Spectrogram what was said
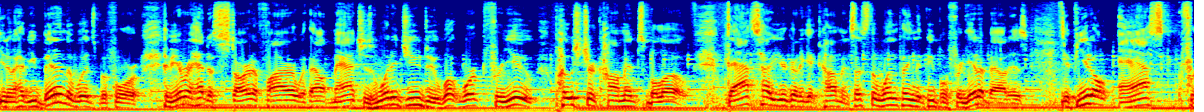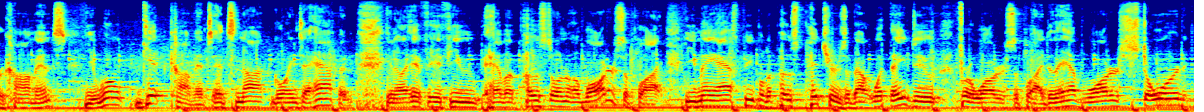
you know have you been in the woods before? Have you ever had to start a fire without matches? What did you do? What worked for you? Post your comments below. That's how you're going to get comments. That's the one thing that people forget about is if you don't ask for comments you won't get comments. It's not going to happen. You know if, if you have a post on a water supply you may ask people to post pictures about what they do for a water supply. Do they have water stored?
